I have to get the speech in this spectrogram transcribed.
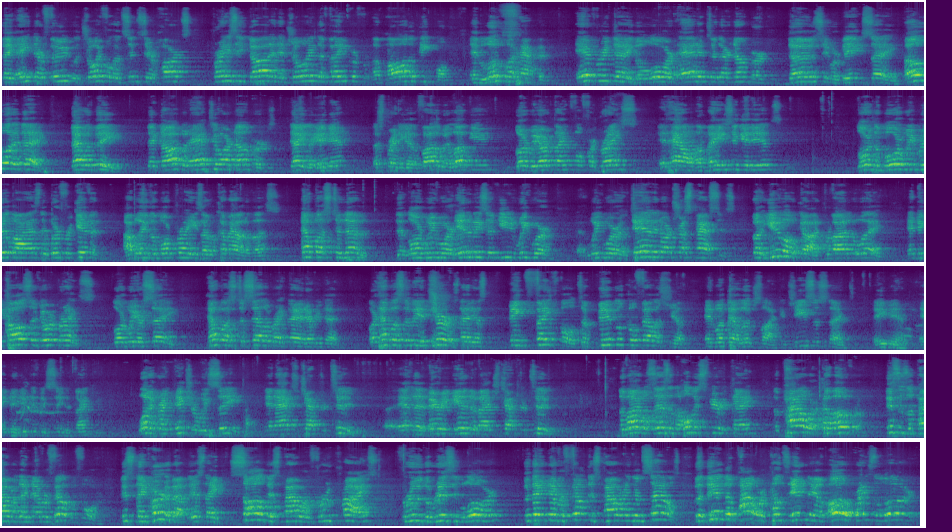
they ate their food with joyful and sincere hearts, praising God and enjoying the favor of all the people. And look what happened. Every day the Lord added to their number those who were being saved. Oh, what a day that would be that God would add to our numbers daily. Amen. Let's pray together. Father, we love you. Lord, we are thankful for grace and how amazing it is. Lord, the more we realize that we're forgiven, I believe the more praise that will come out of us. Help us to know that, Lord, we were enemies of you. We were, we were dead in our trespasses. But you, oh God, provided a way. And because of your grace, Lord, we are saved. Help us to celebrate that every day. Lord, help us to be a church that is being faithful to biblical fellowship and what that looks like. In Jesus' name, amen. Amen. You can be seated. Thank you. What a great picture we see in Acts chapter 2, uh, at the very end of Acts chapter 2. The Bible says that the Holy Spirit came, the power come over them. This is a power they've never felt before. This, they've heard about this. They saw this power through Christ, through the risen Lord, but they never felt this power in themselves. But then the power comes in them. Oh, praise the Lord.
